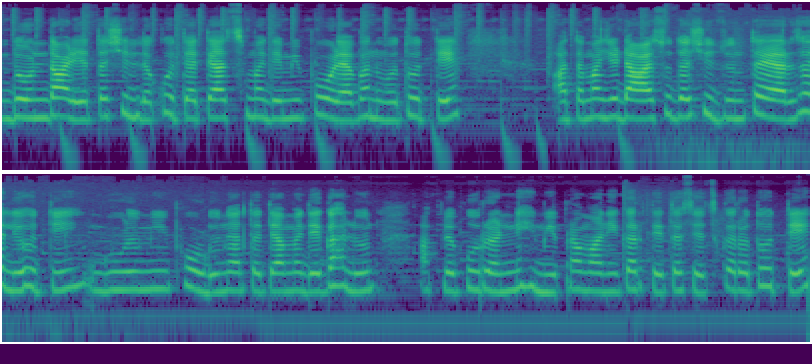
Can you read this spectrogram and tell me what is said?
दोन डाळी आता शिल्लक होत्या त्याचमध्ये मी पोळ्या बनवत होते. आता माझी डाळसुद्धा शिजून तयार झाली होती. गूळ मी फोडून आता त्यामध्ये घालून आपलं पुरण नेहमीप्रमाणे करते तसेच करत होते.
